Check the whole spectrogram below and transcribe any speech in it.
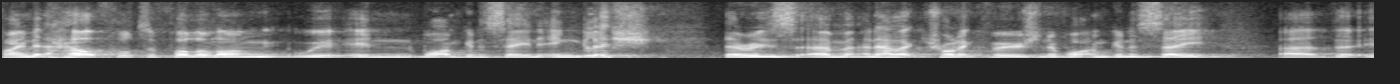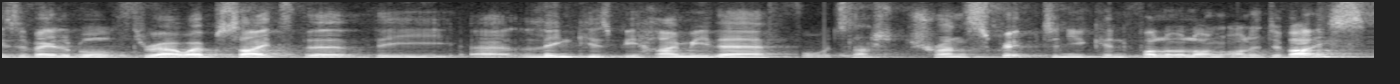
find it helpful to follow along in what I'm going to say in English, there is um, an electronic version of what I'm going to say uh, that is available through our website. The, the uh, link is behind me there, forward slash transcript, and you can follow along on a device.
